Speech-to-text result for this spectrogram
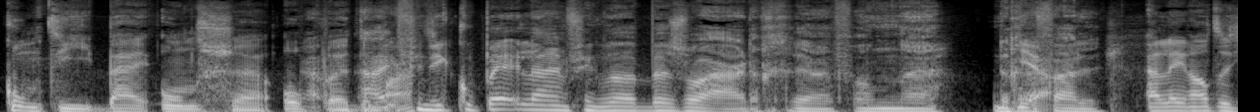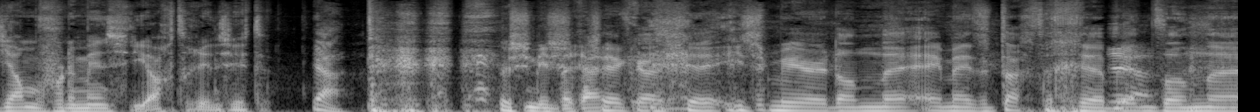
komt die bij ons eh, op eh, de Nou, ik markt. vind die coupé-lijn vind ik wel best wel aardig eh, van eh, de Ja. Rafale. Alleen altijd jammer voor de mensen die achterin zitten. Ja, precies. Zeker als je iets meer dan eh 1,80 meter bent, dan eh,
